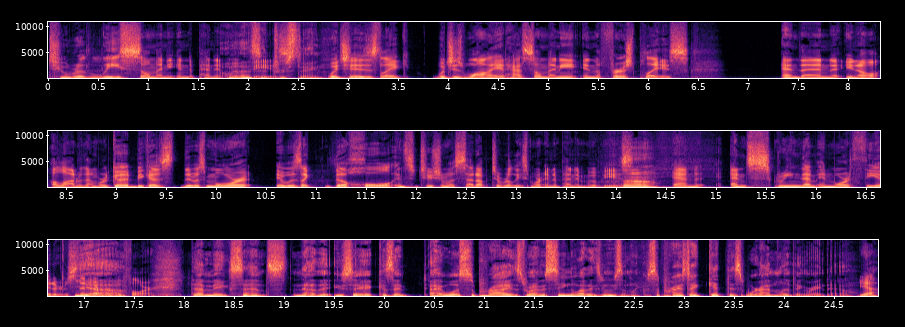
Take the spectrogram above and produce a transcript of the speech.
to release so many independent Oh, movies. that's interesting. Which is like which is why it has so many in the first place. And then, you know, a lot of them were good because there was more it was like the whole institution was set up to release more independent movies Oh. and and screen them in more theaters than Yeah. ever before. that makes sense now that you say it, because I, I was surprised when I was seeing a lot of these movies. I'm like, I'm surprised I get this where I'm living right now. Yeah.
